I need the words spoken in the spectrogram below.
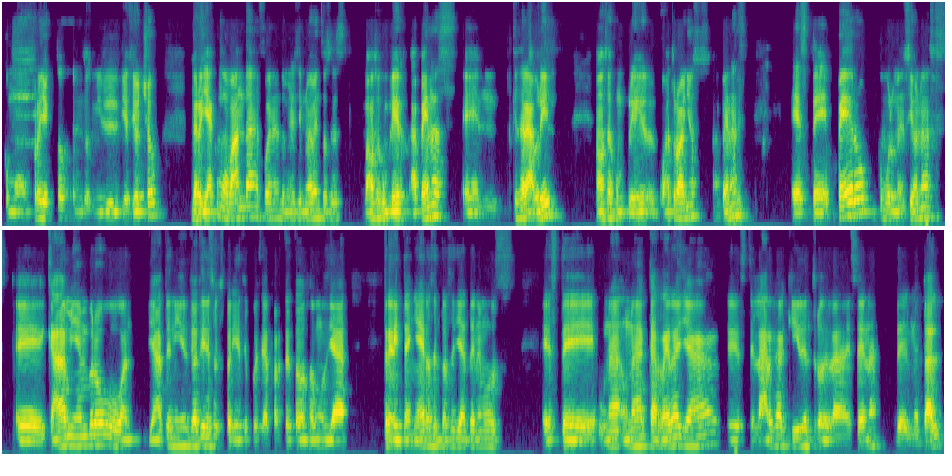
como un proyecto en el 2018, pero ya como banda fue en el 2019, entonces vamos a cumplir apenas en, ¿qué será? Abril, vamos a cumplir cuatro años apenas. Este, pero, como lo mencionas, eh, cada miembro ya ha tenido, ya tiene su experiencia, pues y aparte todos somos ya treintañeros, entonces ya tenemos este, una, una carrera ya este, larga aquí dentro de la escena del metal.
